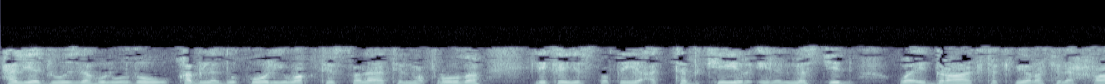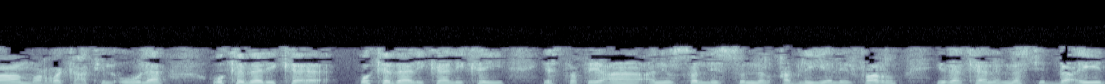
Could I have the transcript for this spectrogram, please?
هل يجوز له الوضوء قبل دخول وقت الصلاة المفروضة لكي يستطيع التبكير إلى المسجد وإدراك تكبيرة الإحرام والركعة الأولى؟ وكذلك وكذلك لكي يستطيع أن يصلي السنة القبلية للفرض إذا كان المسجد بعيد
